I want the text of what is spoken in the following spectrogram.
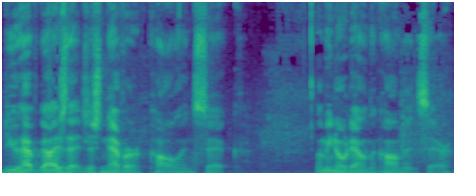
do you have guys that just never call in sick? Let me know down in the comments there.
